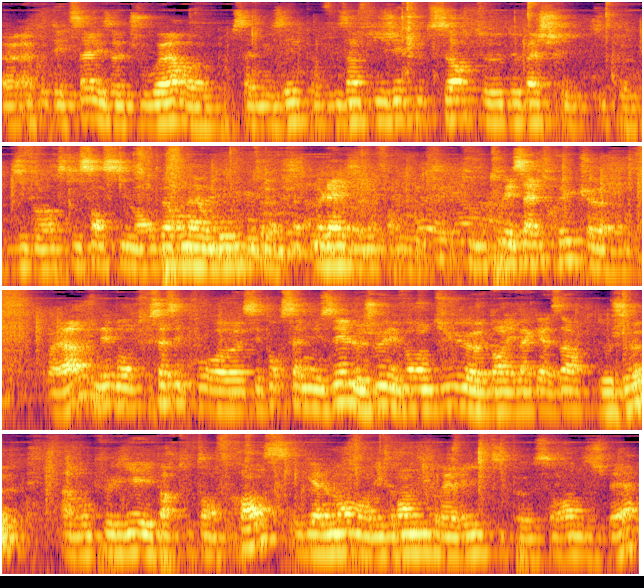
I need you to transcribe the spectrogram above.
Euh, à côté de ça, les autres joueurs, euh, pour s'amuser, peuvent vous infliger toutes sortes de vacheries, type divorce, licenciement, burn-out, maladie, enfin, tous les sales trucs. Voilà, mais bon, tout ça c'est pour, pour s'amuser. Le jeu est vendu dans les magasins de jeux, à Montpellier et partout en France, également dans les grandes librairies type Soran, Dichbert.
